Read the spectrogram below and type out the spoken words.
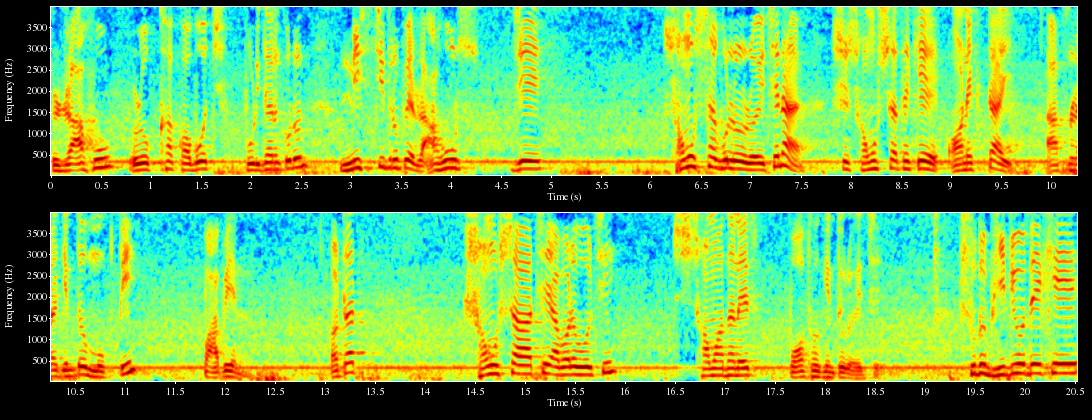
রাহু রক্ষা কবচ পরিধান করুন। নিশ্চিত রূপে রাহুর যে সমস্যাগুলো রয়েছে না, সে সমস্যা থেকে অনেকটাই আপনারা কিন্তু মুক্তি পাবেন। অর্থাৎ সমস্যা আছে আবারও বলছি সমাধানের পথও কিন্তু রয়েছে। শুধু ভিডিও দেখে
